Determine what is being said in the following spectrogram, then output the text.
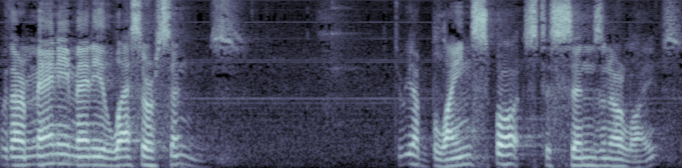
With our many, many lesser sins? Do we have blind spots to sins in our lives?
